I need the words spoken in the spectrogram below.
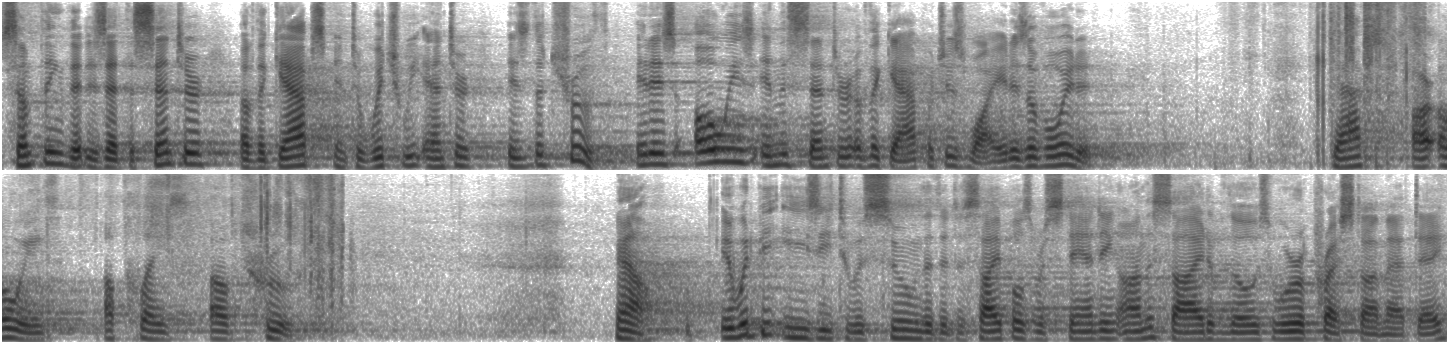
Something that is at the center of the gaps into which we enter is the truth. It is always in the center of the gap, which is why it is avoided. Gaps are always a place of truth. Now, it would be easy to assume that the disciples were standing on the side of those who were oppressed on that day.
